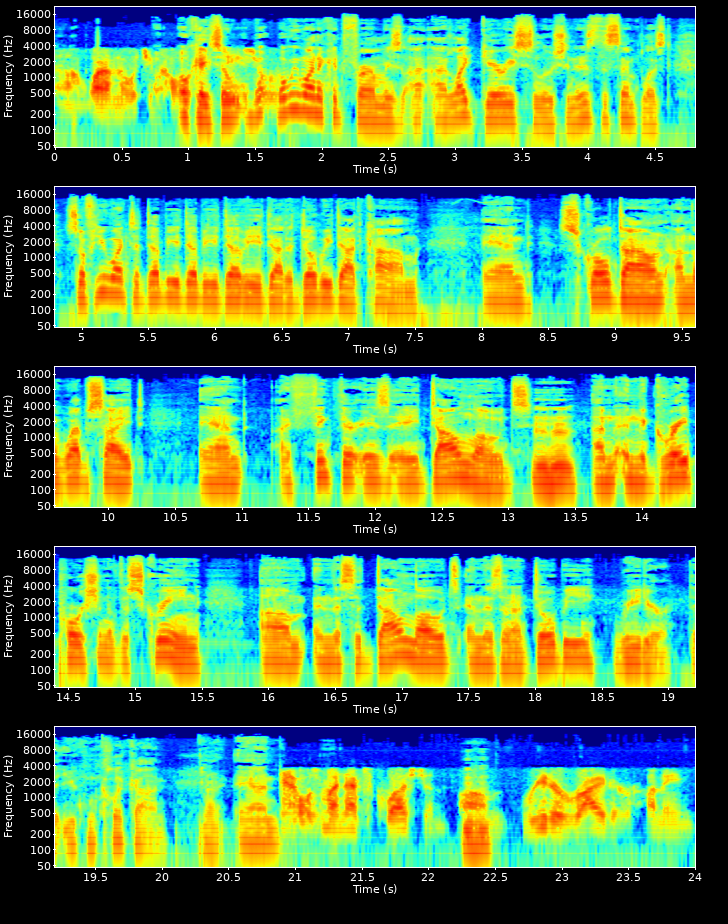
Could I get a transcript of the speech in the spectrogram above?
well, I don't know what you call it. Okay, so what, what we want to confirm is I, I like Gary's solution. It is the simplest. So if you went to www.adobe.com and scroll down on the website, and I think there is a downloads Mm-hmm. on, in the gray portion of the screen, um, and this is downloads, and there's an Adobe Reader that you can click on. Right. And That was my next question. Um, reader, writer. I mean,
